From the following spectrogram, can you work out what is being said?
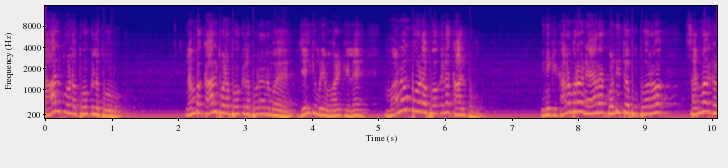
கால் போன போக்கில் போகும். நம்ம கால் போன போக்கில் போனால் நம்ம ஜெயிக்க முடியும் வாழ்க்கையில்? மனம் போன போக்கில் கால் போகும். இன்றைக்கி கிளம்புறோம் நேராக கொண்டித்தோப்பு போகிறோம் சன்மார்க்க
